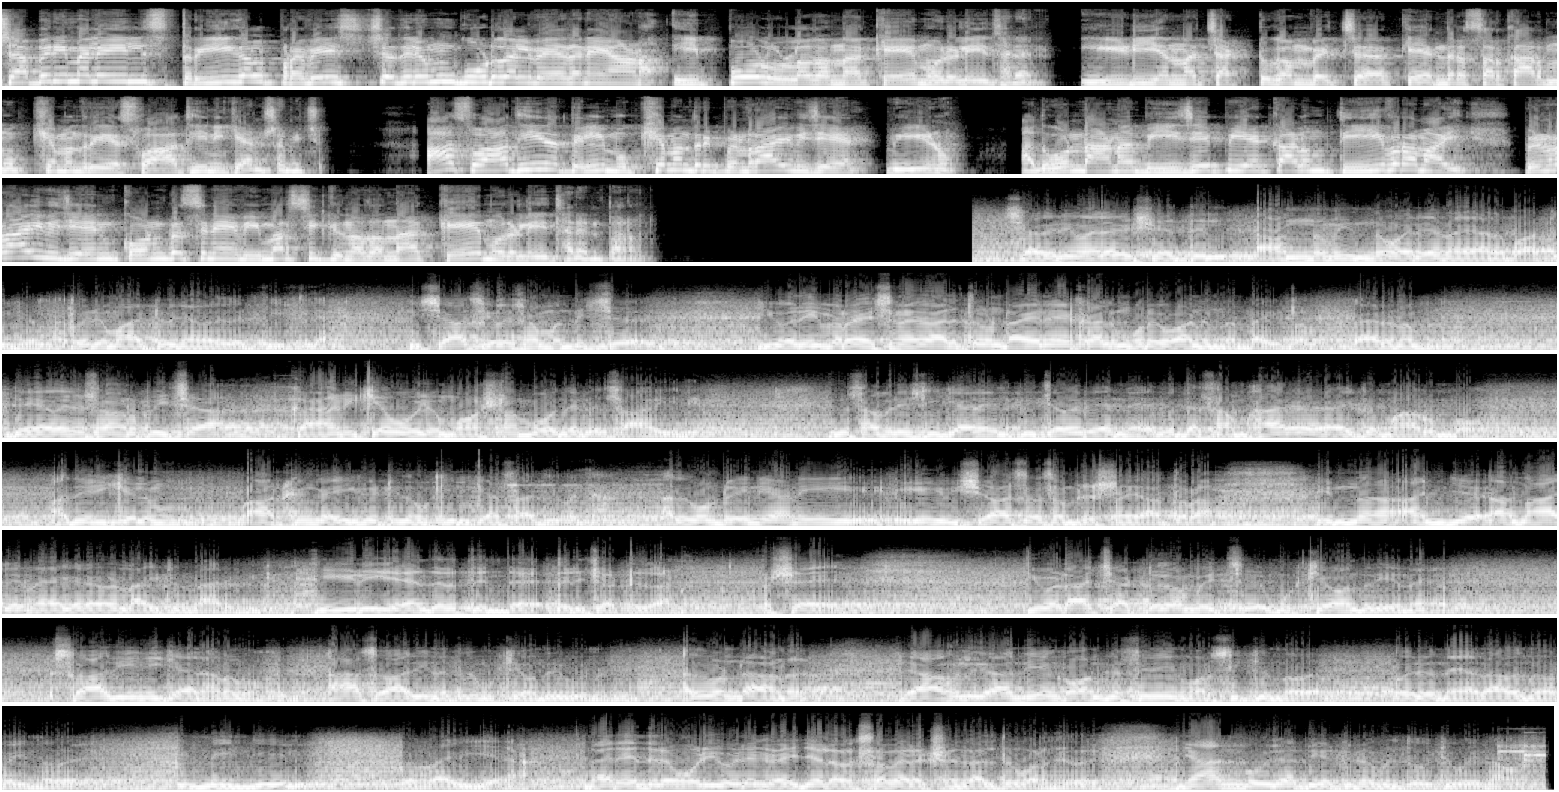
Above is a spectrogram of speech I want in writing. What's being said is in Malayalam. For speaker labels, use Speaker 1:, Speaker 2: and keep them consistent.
Speaker 1: ശബരിമലയിൽ സ്ത്രീകൾ പ്രവേശിച്ചതിലും കൂടുതൽ വേദനയാണ് ഇപ്പോൾ ഉള്ളതെന്ന് കെ മുരളീധരൻ. ഇ ഡി എന്ന ചട്ടുകം വെച്ച് കേന്ദ്ര സർക്കാർ മുഖ്യമന്ത്രിയെ സ്വാധീനിക്കാൻ ശ്രമിച്ചു. ആ സ്വാധീനത്തിൽ മുഖ്യമന്ത്രി പിണറായി വിജയൻ വീണു. അതുകൊണ്ടാണ് ബി ജെ പിയെക്കാളും തീവ്രമായി പിണറായി വിജയൻ കോൺഗ്രസിനെ വിമർശിക്കുന്നതെന്ന് കെ മുരളീധരൻ പറഞ്ഞു.
Speaker 2: ശബരിമല വിഷയത്തിൽ അന്നും ഇന്നും ഒരേ നയാണ് പാർട്ടിക്കുള്ളത് ഒരു മാറ്റവും ഞങ്ങൾ വരുത്തിയിട്ടില്ല. വിശ്വാസികളെ സംബന്ധിച്ച് യുവതീ പ്രവേശന കാലത്ത് ഉണ്ടായതിനേക്കാൾ മുറിവാണ് ഇന്നുണ്ടായിട്ടുള്ളത്. കാരണം ദേവന് സമർപ്പിച്ച കാണിക്ക പോലും മോഷണം പോകുന്നൊരു സാഹചര്യം. ഇത് സംരക്ഷിക്കാൻ ഏൽപ്പിച്ചവർ തന്നെ ഇതിന്റെ സംഹാരകരായിട്ട് മാറുമ്പോൾ അതൊരിക്കലും ആർക്കും കൈ കെട്ടി നോക്കിയിരിക്കാൻ സാധ്യമല്ല. അതുകൊണ്ട് തന്നെയാണ് ഈ ഈ വിശ്വാസ സംരക്ഷണ യാത്ര ഇന്ന് അഞ്ച് നാല് മേഖലകളിലായിട്ട് ഇന്ന് ആരംഭിക്കും. ഇ ഡി കേന്ദ്രത്തിന്റെ ഒരു ചട്ടുകാണ്. പക്ഷേ ഇവിടെ ആ ചട്ടുകം വെച്ച് മുഖ്യമന്ത്രിയെ സ്വാധീനിക്കാനാണ് നോക്കുന്നത്. ആ സ്വാധീനത്തിൽ മുഖ്യമന്ത്രി വീണിട്ടുണ്ട് അതുകൊണ്ടാണ് രാഹുൽ ഗാന്ധിയെയും കോൺഗ്രസിനെയും വിമർശിക്കുന്നത് ഒരു നേതാവ് എന്ന് പറയുന്നത് ഇന്ന് ഇന്ത്യയിൽ പിണറായി വിജയനാണ്. നരേന്ദ്രമോദി പോലും കഴിഞ്ഞ ലോക്സഭാ ഇലക്ഷൻ കാലത്ത് പറഞ്ഞത് ഞാൻ പോലും അദ്ദേഹത്തിന് മുമ്പിൽ തോറ്റുപോയി എന്നാണ്.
